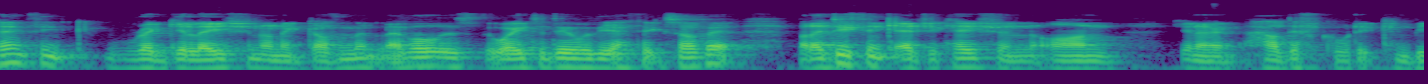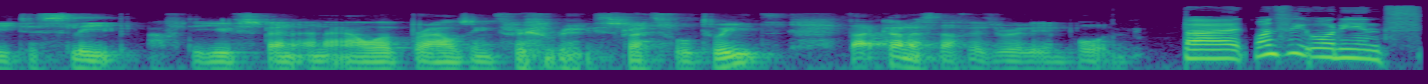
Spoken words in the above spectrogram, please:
don't think regulation on a government level is the way to deal with the ethics of it, but I do think education on you know how difficult it can be to sleep after you've spent an hour browsing through really stressful tweets. That kind of stuff is really important. But once the audience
